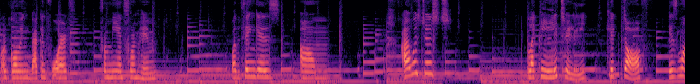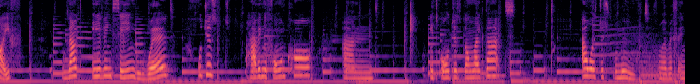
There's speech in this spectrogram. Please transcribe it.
are going back and forth from me and from him. But the thing is um i was just like literally kicked off his life without even saying a word or just having a phone call and it all just gone like that. I was just removed from everything.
